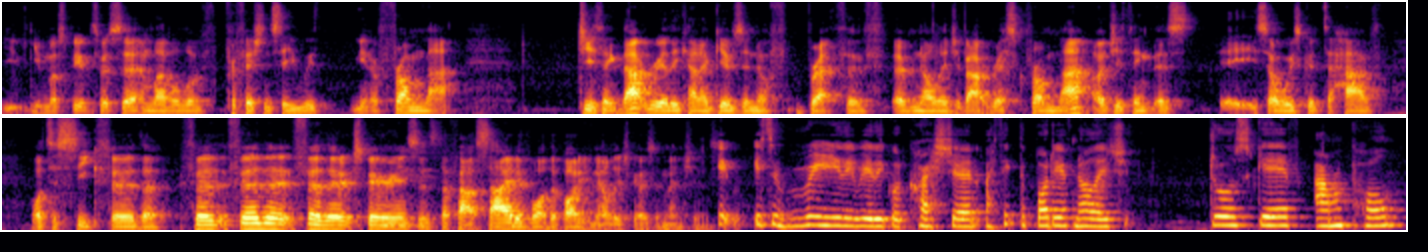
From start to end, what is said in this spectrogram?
you, you must be up to a certain level of proficiency with you know from that do you think that really kind of gives enough breadth of, of knowledge about risk from that or do you think there's it's always good to have or to seek further further further further experience and stuff outside of what the body of knowledge goes and mentions it, it's a really really good question i think the body of knowledge does give ample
